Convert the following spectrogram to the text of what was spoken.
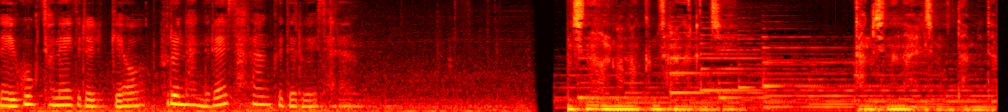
네, 이 곡 전해드릴게요. 푸른 하늘의 사랑 그대로의 사랑. 당신을 얼마만큼 사랑하는지 당신은 알지 못합니다.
